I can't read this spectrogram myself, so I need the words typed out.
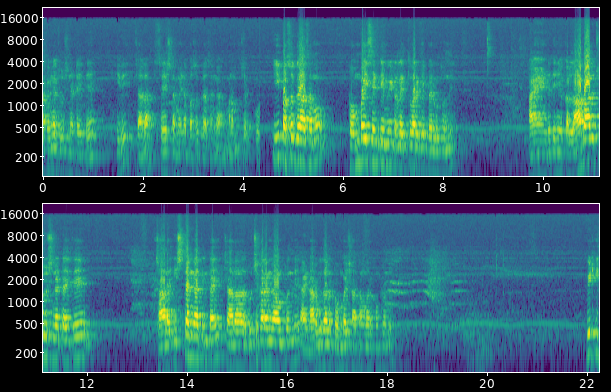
రకంగా చూసినట్టయితే ఇది చాలా శ్రేష్టమైన పశుగ్రాసంగా మనం చెప్పుకో ఈ పశుగ్రాసము తొంభై సెంటీమీటర్ల ఎత్తు వరకే పెరుగుతుంది. అండ్ దీని యొక్క లాభాలు చూసినట్టయితే చాలా ఇష్టంగా తింటాయి చాలా రుచికరంగా ఉంటుంది. అండ్ అరుగుదల తొంభై శాతం వరకు ఉంటుంది. వీటికి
